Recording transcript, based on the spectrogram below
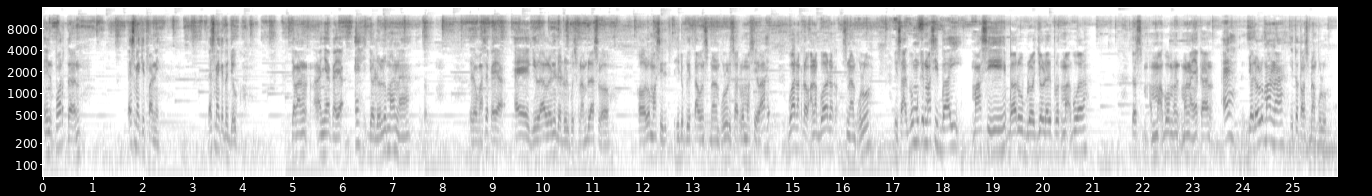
unimportant let's make it funny. Let's make it a joke. Jangan hanya kayak eh jodoh lu mana? Gitu maksudnya kayak eh gila lo ini udah 2019 loh. Kalau lo masih hidup di tahun 90 di saat lo masih lah gua anak anak gua anak 90 di saat gue mungkin masih bayi masih baru brojol dari perut emak gue terus emak gue menanyakan eh jodoh lu mana? Itu tahun 90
